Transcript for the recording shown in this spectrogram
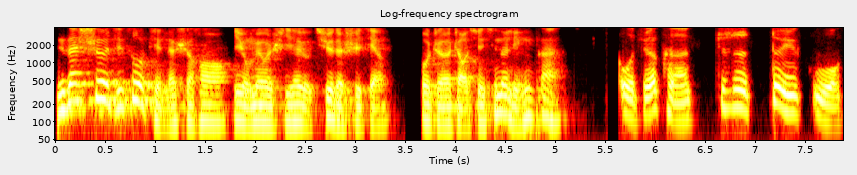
你在设计作品的时候有没有一些有趣的事情，或者找寻新的灵感？我觉得可能就是对于我。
